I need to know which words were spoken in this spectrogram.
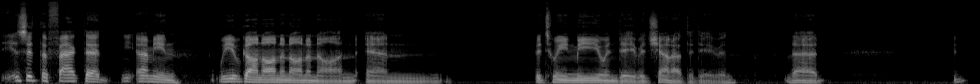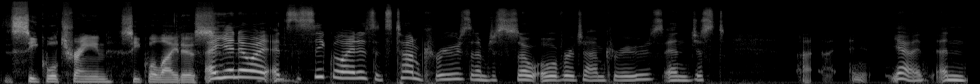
is it the fact that I mean we've gone on and on and on, and between me, you, and David, shout out to David, that sequel train, sequelitis. Uh, you know, I, it's the sequelitis. It's Tom Cruise, and I'm just so over Tom Cruise, and just, uh, yeah, and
